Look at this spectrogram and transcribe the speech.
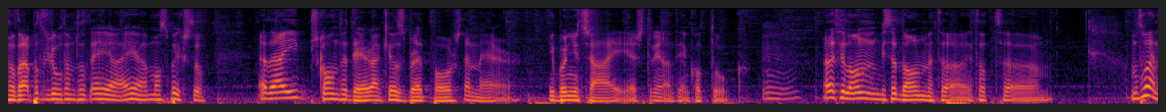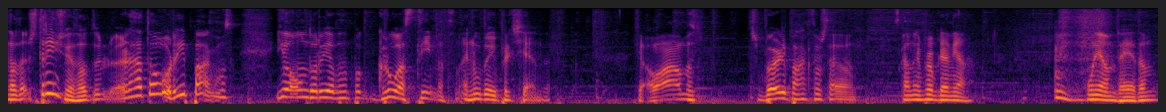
Do vija po të lutem thotë eja, eja, mos bëj kështu. Edhe ai shkon te dera, kjo zbret poshtë e merr, i bën një çaj, e shtrin atje në kolltuk. Ëh. Mm. Edhe fillon bisedon me të, i thotë Më thuaj thotë, shtrihu thotë, rehatohu rri pak, mos. Jo, unë do rrija po po gruas time nuk do i pëlqente. Kjo, a, më mirë rri pak thotë ajo. S'ka ndonjë problem ja. Unë jam vetëm.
